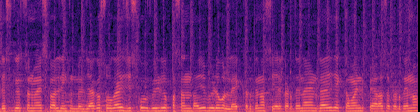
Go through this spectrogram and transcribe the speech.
डिस्क्रिप्शन में इसका लिंक मिल जाएगा। सो गाइस जिसको वीडियो पसंद आई हो वीडियो को लाइक कर देना शेयर कर देना। एंड गाइस एक कमेंट प्यारा सा कर देना।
